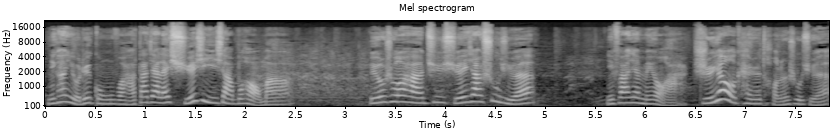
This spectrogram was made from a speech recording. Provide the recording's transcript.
你看有这功夫哈，大家来学习一下不好吗？比如说哈，去学一下数学。你发现没有啊？只要开始讨论数学，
